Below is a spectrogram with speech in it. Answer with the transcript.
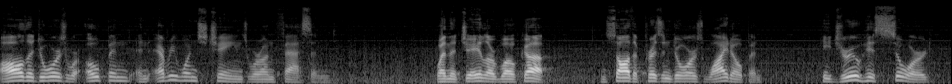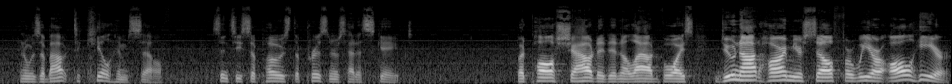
all the doors were opened and everyone's chains were unfastened. When the jailer woke up and saw the prison doors wide open, he drew his sword and was about to kill himself, since he supposed the prisoners had escaped. But Paul shouted in a loud voice, Do not harm yourself, for we are all here.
